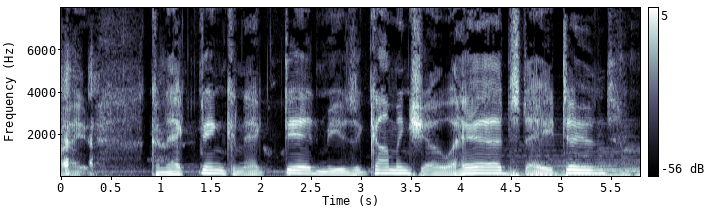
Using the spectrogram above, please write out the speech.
right. Connecting, connected, music coming, show ahead. Stay tuned.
